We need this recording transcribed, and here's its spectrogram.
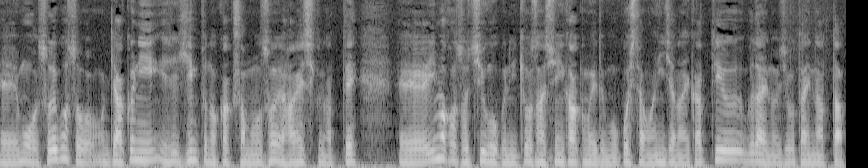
えー、もうそれこそ逆に貧富の格差ものすごい激しくなって、えー、今こそ中国に共産主義革命でも起こした方がいいんじゃないかっていうぐらいの状態になった。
